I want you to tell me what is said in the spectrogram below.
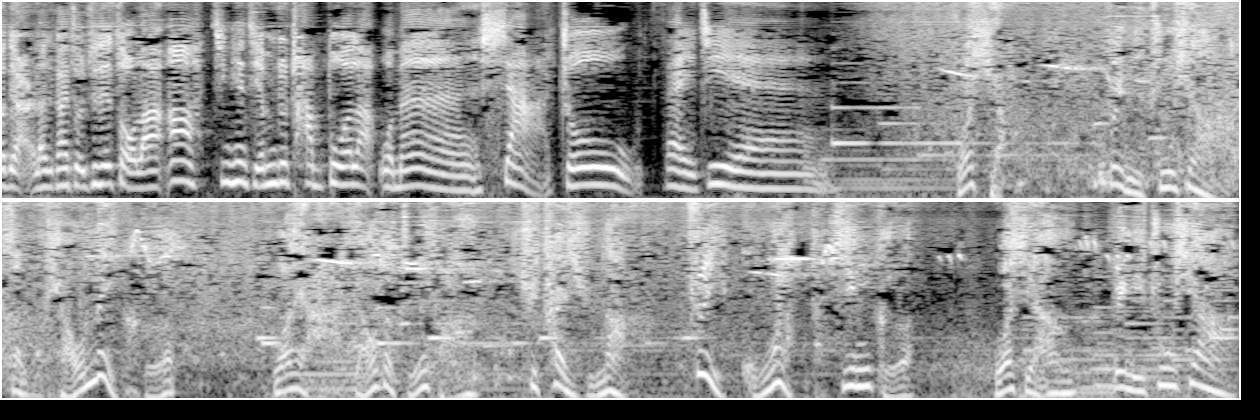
到点了，该走就得走了啊！今天节目就差不多了，我们下周再见。我想为你租下整条内河，我俩摇着竹筏去探寻那最古老的金阁。我想为你租下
